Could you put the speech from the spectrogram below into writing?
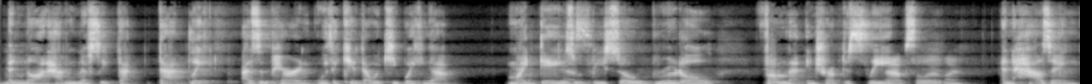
Mm-hmm. and not having enough sleep, that that like as a parent with a kid that would keep waking up, my days Yes. would be so brutal from that interrupted sleep Absolutely. and housing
